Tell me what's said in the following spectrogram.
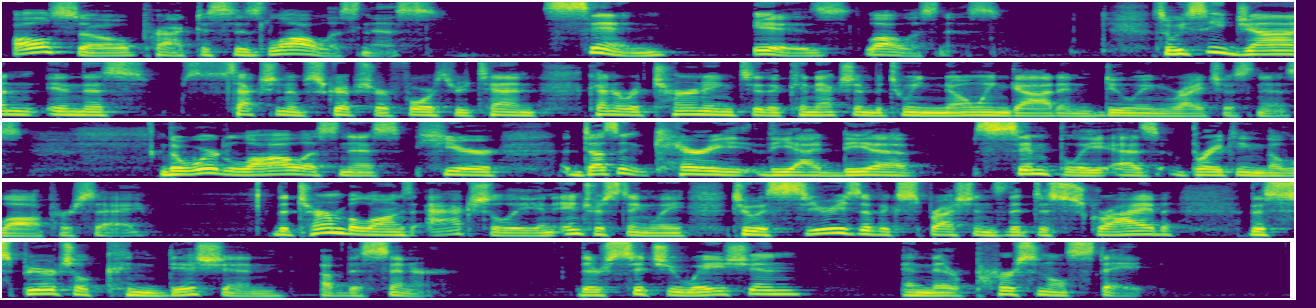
also practices lawlessness. Sin is lawlessness. So we see John in this section of scripture, 4 through 10, kind of returning to the connection between knowing God and doing righteousness. The word lawlessness here doesn't carry the idea simply as breaking the law per se. The term belongs actually and interestingly to a series of expressions that describe the spiritual condition of the sinner, their situation, and their personal state.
